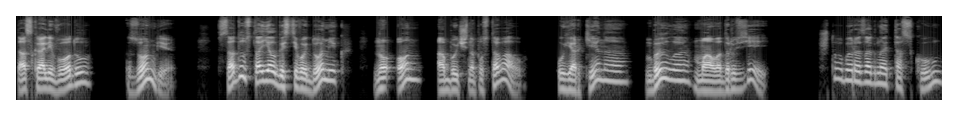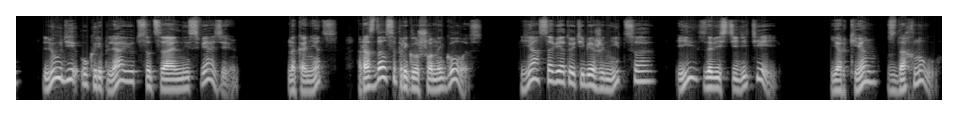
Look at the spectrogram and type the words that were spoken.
таскали воду зомби. В саду стоял гостевой домик, но он обычно пустовал. У Яркена было мало друзей. Чтобы разогнать тоску, люди укрепляют социальные связи. Наконец, раздался приглушенный голос. «Я советую тебе жениться и завести детей». Яркен вздохнул.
